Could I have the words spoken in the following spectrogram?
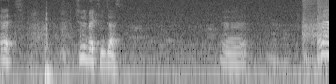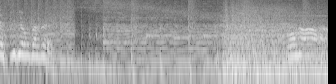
Evet. Şimdi bekleyeceğiz. Ee, evet videomuz hazır. Oha!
